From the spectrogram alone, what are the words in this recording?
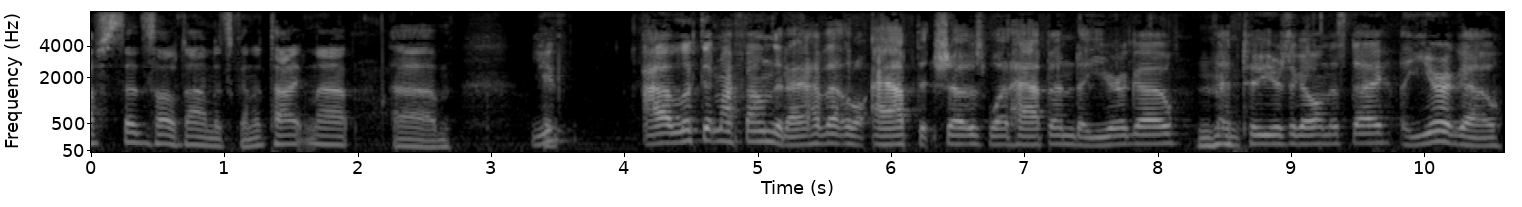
I've said this whole time. It's gonna tighten up. Um, You, I looked at my phone today. I have that little app that shows what happened a year ago Mm-hmm. and two years ago on this day. A year ago,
